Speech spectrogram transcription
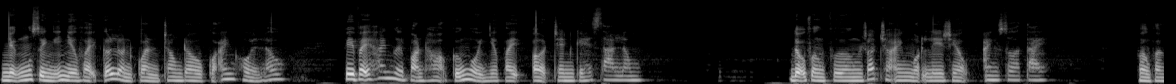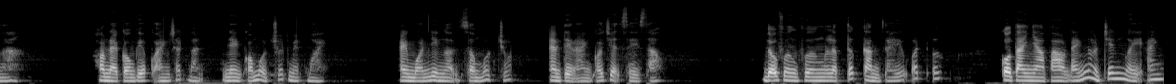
Những suy nghĩ như vậy cứ luẩn quẩn trong đầu của anh hồi lâu. Vì vậy hai người bọn họ cứ ngồi như vậy ở trên ghế salon. Đỗ Phương Phương rót cho anh một ly rượu, anh xua tay. Phương Phương à, hôm nay công việc của anh rất bận nên có một chút mệt mỏi. Anh muốn đi ngợn sớm một chút, em tìm anh có chuyện gì sao? Đỗ Phương Phương lập tức cảm thấy uất ức. Cô ta nhào vào đánh ở trên người anh.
